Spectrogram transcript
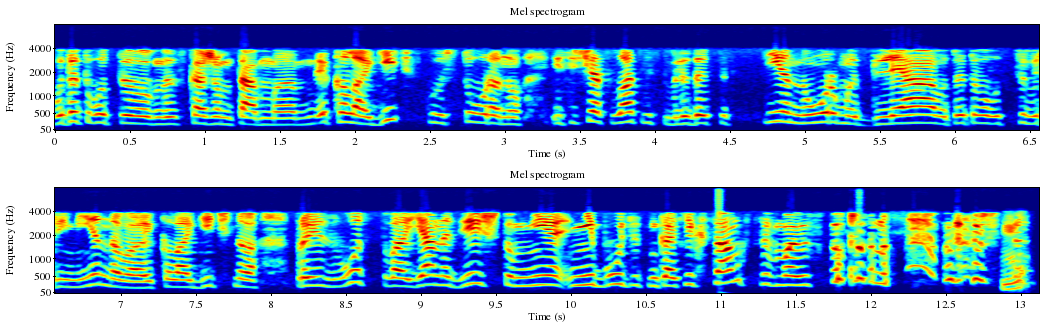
вот эту вот, э, скажем, там, э, экологическую сторону. И сейчас в Латвии соблюдаются все нормы для вот этого вот современного экологичного производства. Я надеюсь, что мне не будет никаких санкций в мою сторону, потому что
